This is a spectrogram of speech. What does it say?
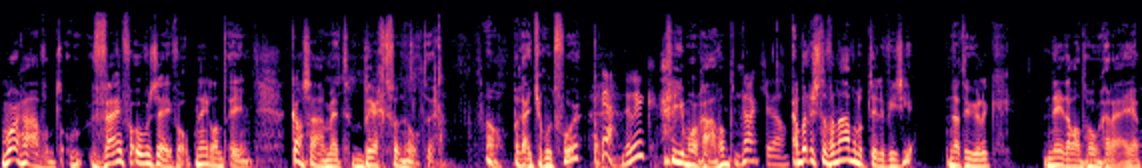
morgenavond om vijf over zeven op Nederland 1. Kassa met Brecht van Hulten. Nou, bereid je goed voor? Ja, doe ik. Zie je morgenavond. Dankjewel. En wat is er vanavond op televisie? Natuurlijk Nederland-Hongarije.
